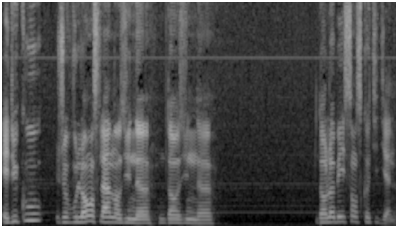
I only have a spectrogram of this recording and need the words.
Et du coup, je vous lance là dans une dans une dans l'obéissance quotidienne.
